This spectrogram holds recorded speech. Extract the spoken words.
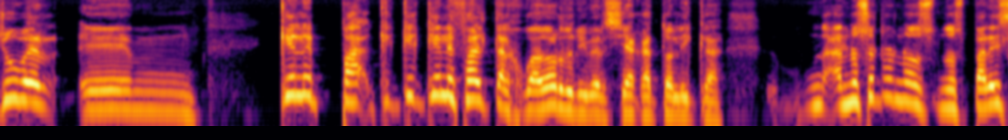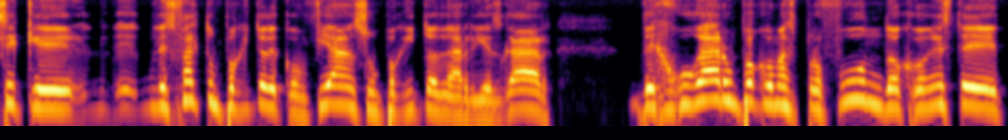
Juber, em, ¿qué, le qué, le falta al jugador de Universidad Católica? A nosotros nos, nos parece que eh, les falta un poquito de confianza, un poquito de arriesgar, de jugar un poco más profundo con este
